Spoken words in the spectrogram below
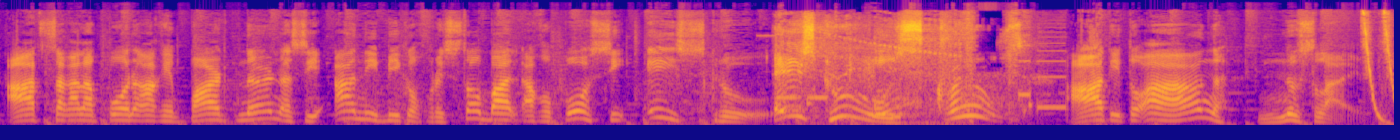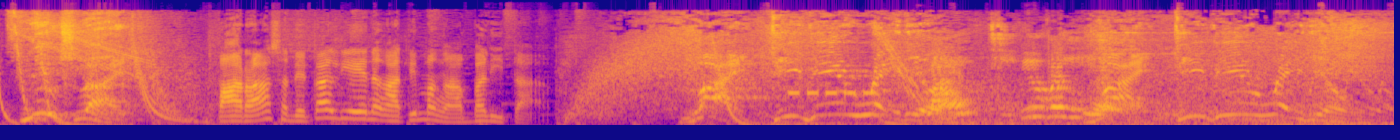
at sa ngalan po ng aking partner na si Annie Bico Cristobal, ako po si Ace Cruz. Ace Cruz. Ace Cruz. At ito ang Newsline Newsline. para sa detalye ng ating mga balita. Live TV Radio. Live TV Radio. Live TV Radio.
